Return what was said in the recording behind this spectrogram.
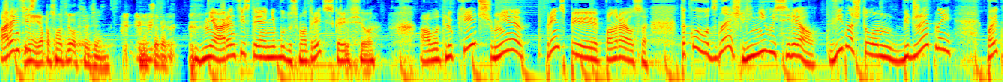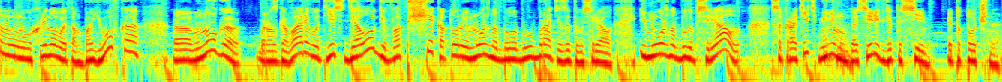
Iron Fist... Не, я посмотрел, кстати. Ну, что так? Не, Iron Fist я не буду смотреть, скорее всего. А вот Люк Кейдж мне, принципе, понравился. Такой вот, знаешь, ленивый сериал. Видно, что он бюджетный, поэтому хреновая там боевка, э, много разговаривают. Есть диалоги вообще, которые можно было бы убрать из этого сериала. И можно было бы сериал сократить минимум до серии где-то 7. Это точно.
